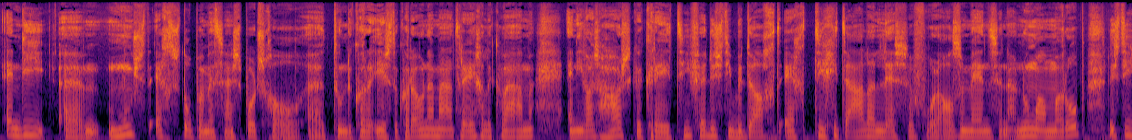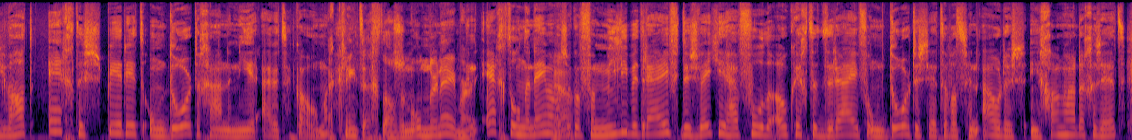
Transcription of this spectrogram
en die um, moest echt stoppen met zijn sportschool toen de eerste coronamaatregelen kwamen. En die was hartstikke creatief. Hè? Dus die bedacht echt digitale lessen voor al zijn mensen. Nou, noem maar, maar op. Dus die had echt de spirit om door te gaan en hieruit te komen. Dat klinkt echt als een ondernemer. Een echt ondernemer. Ja. was ook een familiebedrijf. Dus weet je, hij voelde ook echt de drijf om door te zetten wat zijn ouders in gang hadden gezet.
